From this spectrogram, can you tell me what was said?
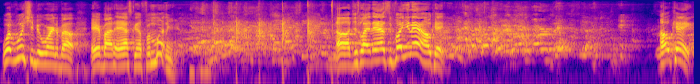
What would she be worrying about? Everybody asking her for money. Uh, just like they're asking for you now. Okay. Okay.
